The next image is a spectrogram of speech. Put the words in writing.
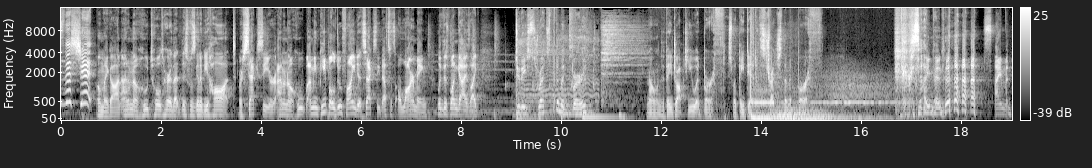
is this shit? Oh my god, I don't know who told her that this was gonna be hot or sexy or I don't know who. I mean, people do find it sexy. That's what's alarming. Look, this one guy's like, do they stretch them at birth? No, they dropped you at birth, is what they did. Stretch them at birth. Simon. Simon.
